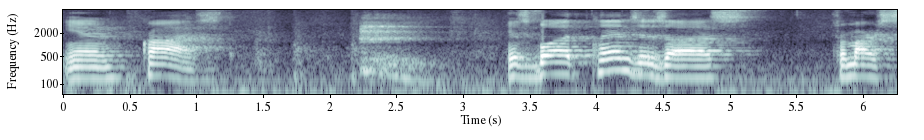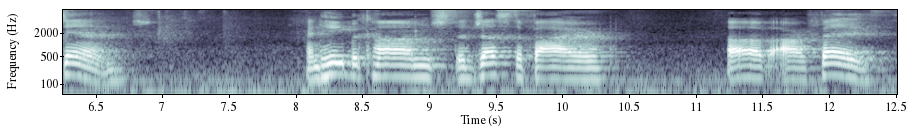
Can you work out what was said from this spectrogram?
in Christ. His blood cleanses us from our sins, and He becomes the justifier of our faith.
